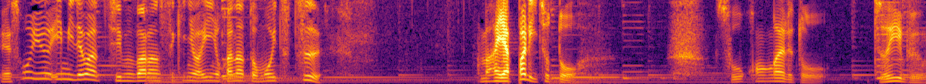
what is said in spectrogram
えそういう意味ではチームバランス的にはいいのかなと思いつつまあやっぱりちょっとそう考えると随分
